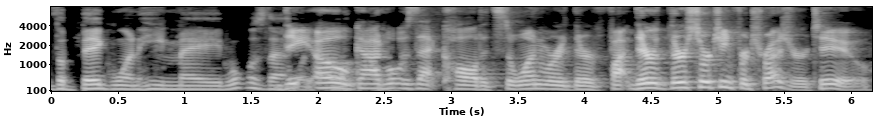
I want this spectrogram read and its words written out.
the big one he made. What was that? The- oh called? God, what was that called? It's the one where they're fi- they're they're searching for treasure too.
